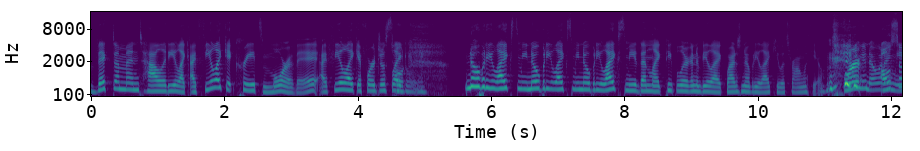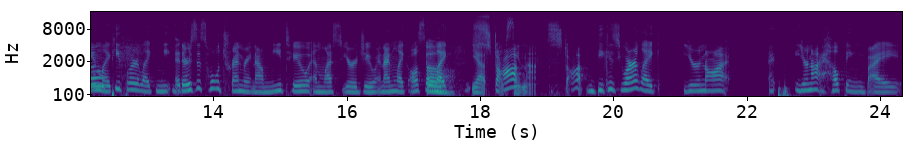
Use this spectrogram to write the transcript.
victim mentality. Like I feel like it creates more of it. I feel like if we're just like totally nobody likes me, nobody likes me, nobody likes me, then like people are gonna be like, why does nobody like you? What's wrong with you? or you know what also I mean? Like people are like me there's this whole trend right now me too unless you're a jew and i'm like also Oh, like I've stop stop because you are like you're not you're not helping by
